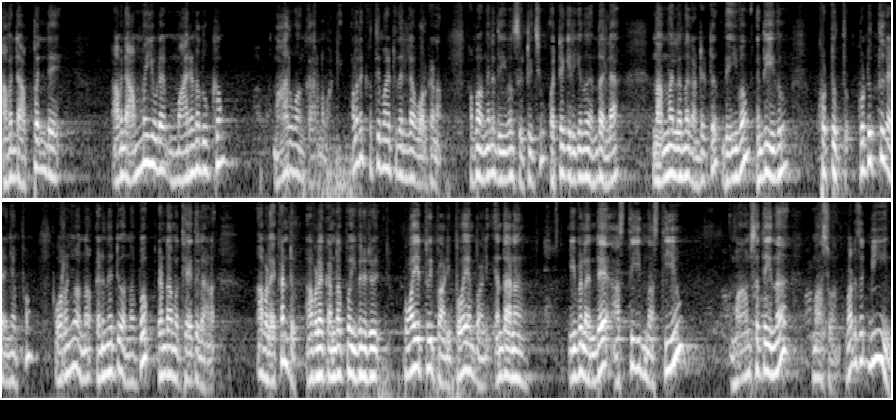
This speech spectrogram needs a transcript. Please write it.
അവന്റെ അപ്പന്റെ അവന്റെ അമ്മയുടെ മരണദുഃഖം മാറുവാൻ കാരണമാക്കി. വളരെ കൃത്യമായിട്ട് ഇതെല്ലാം ഓർക്കണം. അപ്പോൾ അങ്ങനെ ദൈവം സൃഷ്ടിച്ചു ഒറ്റയ്ക്കിരിക്കുന്നത് എന്തല്ല നന്നല്ലെന്ന് കണ്ടിട്ട് ദൈവം എന്ത് ചെയ്തു? കൊട്ടുത്തു. കൊടുത്തു കഴിഞ്ഞപ്പം ഉറങ്ങി വന്ന എഴുന്നേറ്റ് വന്നപ്പോൾ രണ്ടാം അധ്യായത്തിലാണ്. അവളെ കണ്ടു. അവളെ കണ്ടപ്പോൾ ഇവനൊരു പോയട്രി പാടി പോയം പാടി. എന്താണ്? ഇവളെന്റെ അസ്ഥി നസ്തിയും മാംസത്തിൽ നിന്ന് മാസമാണ്. വാട്ട് ഇസ് ഇറ്റ് മീൻ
